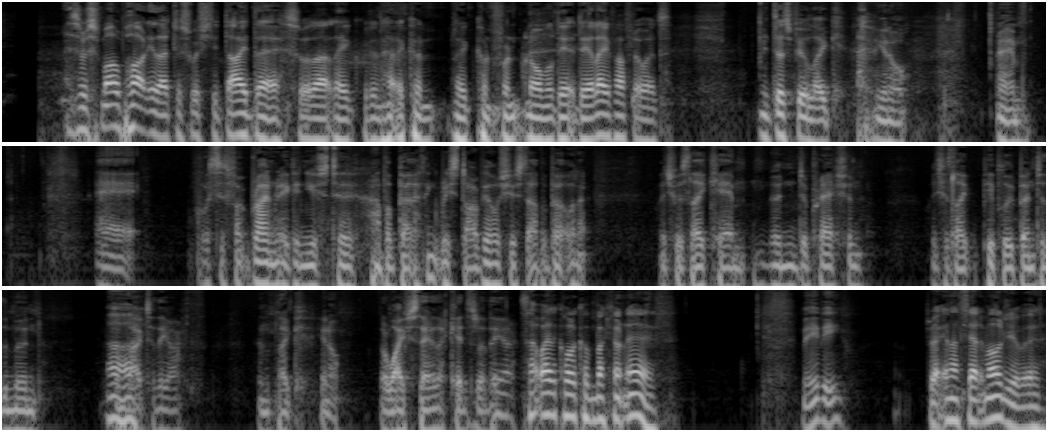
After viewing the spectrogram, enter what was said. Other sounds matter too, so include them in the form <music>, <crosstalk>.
Is there a small party that just wished you died there so that like we didn't have to con- like confront normal day to day life afterwards? It does feel like, you know, um, uh, what's this? Brian Regan used to have a bit. I think Rhys Darby also used to have a bit on it, which was like um, moon depression, which is like people who'd been to the moon, come Ah. back to the earth, and like you know, their wife's there, their kids are there. Is that why they call it coming back down to earth? Maybe. Do you reckon that's the etymology of it?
